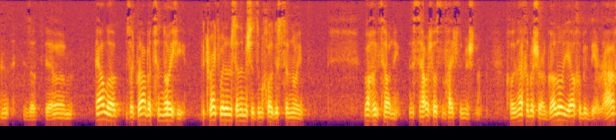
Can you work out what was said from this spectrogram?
Um, Ella Zagraba Tanoihi. The correct way to understand the Mishnah is the Mechlogis Tanoim. Vachik Tani. This is how we're supposed to teach the Mishnah. Kol Nechel Bashar Gadol Yelchel B'gdi Arach.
